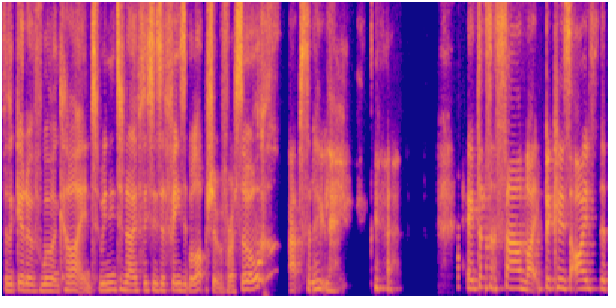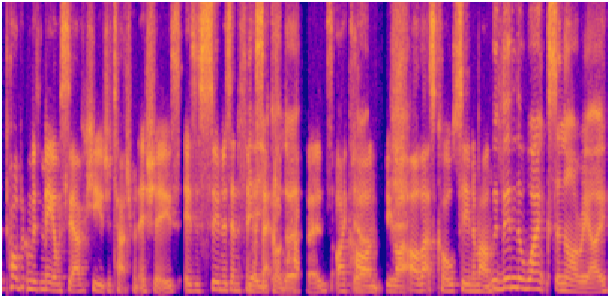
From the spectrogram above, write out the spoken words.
for the good of womankind, we need to know if this is a feasible option for us all. Absolutely. Yeah. It doesn't sound like because I the problem with me, obviously, I have huge attachment issues. Is as soon as anything Yeah, sexual can't do it. happens, I can't be like, "Oh, that's cool. See you in a month." Within the wank scenario,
